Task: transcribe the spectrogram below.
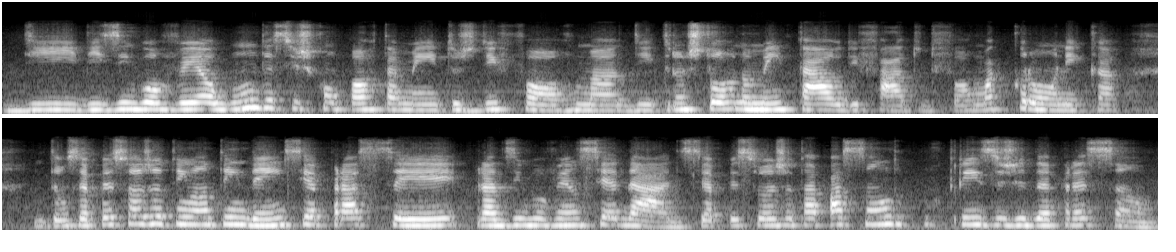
de desenvolver algum desses comportamentos de forma de transtorno mental, de fato, de forma crônica. Então, se a pessoa já tem uma tendência para ser, para desenvolver ansiedade, se a pessoa já está passando por crises de depressão,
